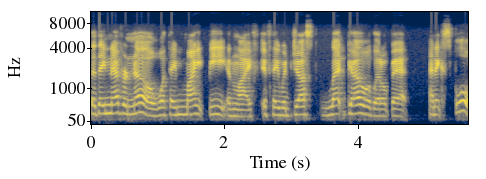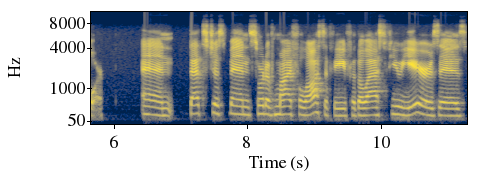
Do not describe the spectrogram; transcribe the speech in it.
that they never know what they might be in life if they would just let go a little bit and explore. And that's just been sort of my philosophy for the last few years is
